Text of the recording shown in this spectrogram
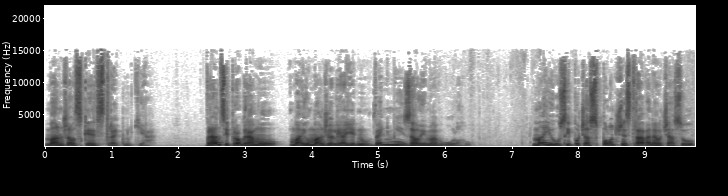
Manželské stretnutia. V rámci programu majú manželia jednu veľmi zaujímavú úlohu. Majú si počas spoločne stráveného času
